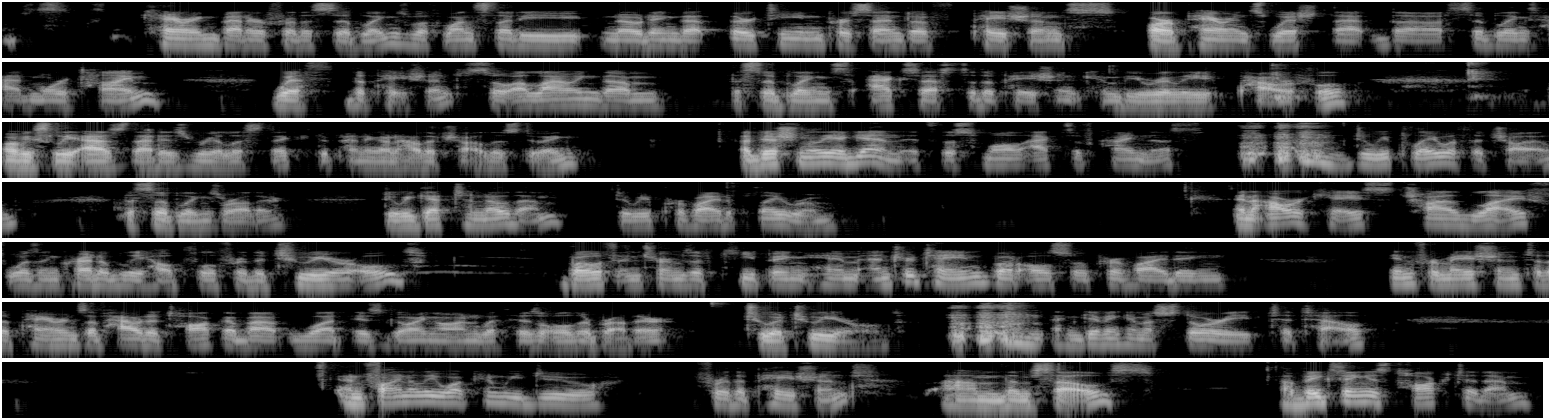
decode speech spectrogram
caring better for the siblings, with one study noting that 13% of patients or parents wished that the siblings had more time with the patient. So allowing them, the siblings, access to the patient can be really powerful. Obviously, as that is realistic, depending on how the child is doing. Additionally, again, it's the small acts of kindness. Do we play with the child, the siblings rather? Do we get to know them? Do we provide a playroom? In our case, Child Life was incredibly helpful for the two year old, both in terms of keeping him entertained, but also providing information to the parents of how to talk about what is going on with his older brother to a two year old and giving him a story to tell. And finally, what can we do for the patient um, themselves? A big thing is talk to them,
